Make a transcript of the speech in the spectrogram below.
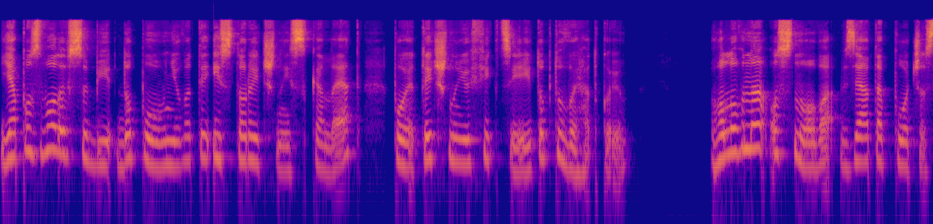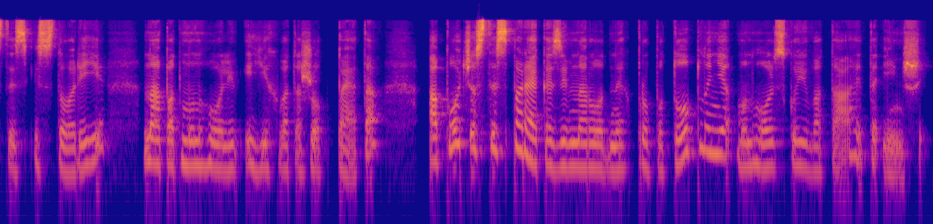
я дозволив собі доповнювати історичний скелет поетичною фікцією, тобто вигадкою. Головна основа взята почасти з історії, напад монголів і їх ватажок Пета, а почасти з переказів народних про потоплення монгольської ватаги та інші.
